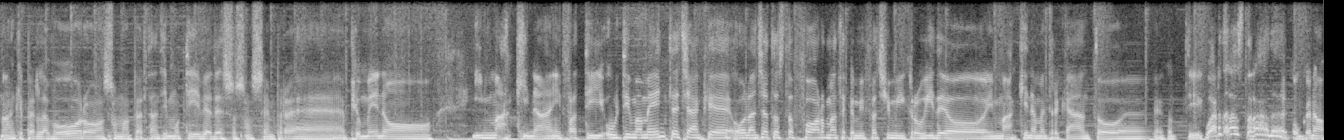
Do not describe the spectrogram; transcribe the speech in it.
anche, per lavoro, insomma per tanti motivi adesso sono sempre più o meno in macchina, infatti ultimamente c'è anche, ho lanciato sto format che mi faccio i micro video in macchina mentre canto e ti guarda la strada, comunque no,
